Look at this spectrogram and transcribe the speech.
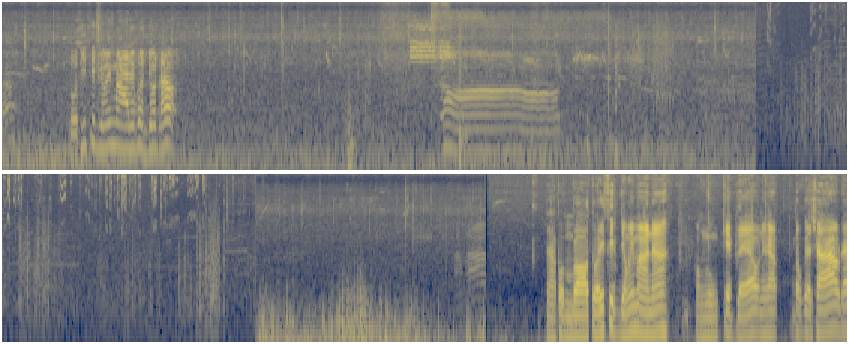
ฮะตัวที่สิบยังไม่มาเลยฝนหยดแล้วอ๋อ อ่าผมรอตัวที่สิบยังไม่มานะ ของลุงเก็บแล้วนะครับ ตกแต่เช้าได้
